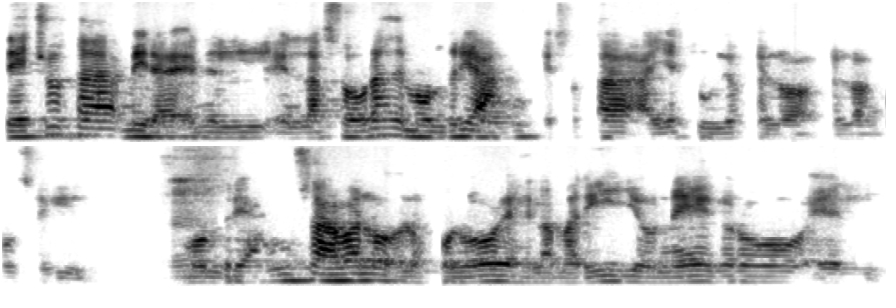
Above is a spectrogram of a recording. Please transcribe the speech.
De hecho, está, mira, en, el, en las obras de Mondrian, eso está, hay estudios que lo, que lo han conseguido. Mm, Mondrian usaba lo- los colores, el amarillo, negro, el,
